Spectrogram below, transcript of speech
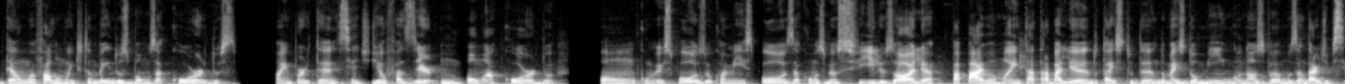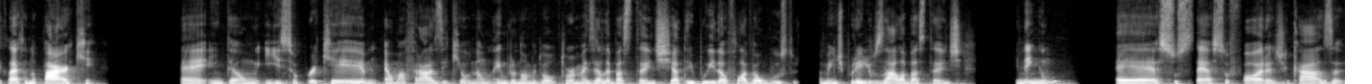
Então, eu falo muito também dos bons acordos. A importância de eu fazer um bom acordo com, com meu esposo, com a minha esposa, com os meus filhos. Olha, papai e mamãe tá trabalhando, tá estudando, mas domingo nós vamos andar de bicicleta no parque. É, então, isso porque é uma frase que eu não lembro o nome do autor, mas ela é bastante atribuída ao Flávio Augusto, justamente por ele usá-la bastante. E nenhum é, sucesso fora de casa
